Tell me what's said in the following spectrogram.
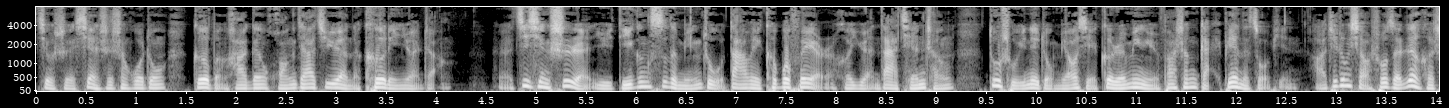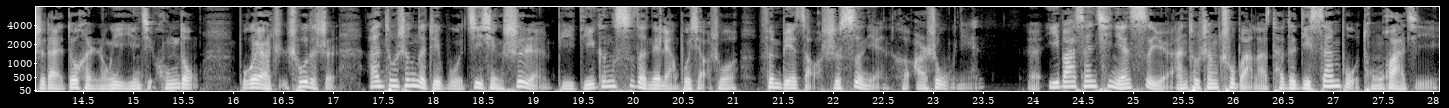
就是现实生活中哥本哈根皇家剧院的科林院长。呃，即兴诗人与狄更斯的名著《大卫·科波菲尔》和《远大前程》都属于那种描写个人命运发生改变的作品啊。这种小说在任何时代都很容易引起轰动。不过要指出的是，安徒生的这部即兴诗人比狄更斯的那两部小说分别早十四年和二十五年。呃，一八三七年四月，安徒生出版了他的第三部童话集，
